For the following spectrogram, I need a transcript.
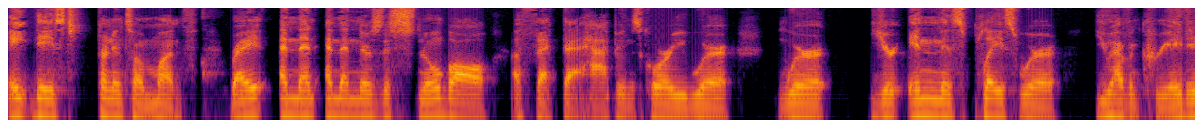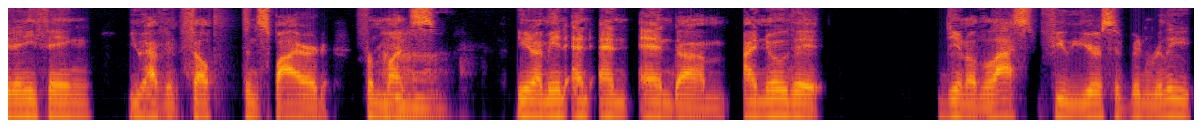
eight days turn into a month, right? And then and then there's this snowball effect that happens, Corey, where where you're in this place where you haven't created anything, you haven't felt inspired for months. Uh. You know what I mean? And and and um I know that you know the last few years have been really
